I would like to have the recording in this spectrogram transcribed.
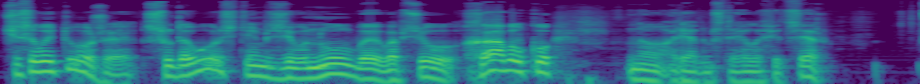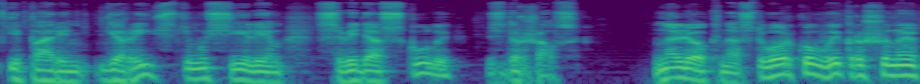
Часовой тоже с удовольствием зевнул бы во всю хавалку, но рядом стоял офицер, и парень героическим усилием, сведя скулы, сдержался. Налег на створку, выкрашенную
